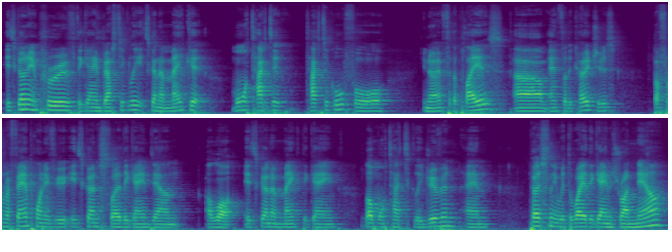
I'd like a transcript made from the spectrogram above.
it's going to improve the game drastically. It's going to make it more tactic tactical for you know for the players um, and for the coaches. But from a fan point of view, it's going to slow the game down a lot. It's going to make the game a lot more tactically driven. And personally, with the way the game's run now,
